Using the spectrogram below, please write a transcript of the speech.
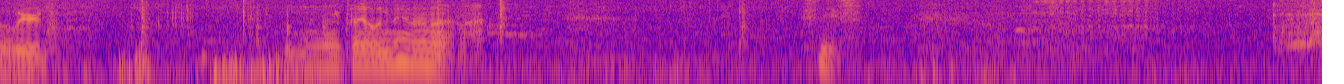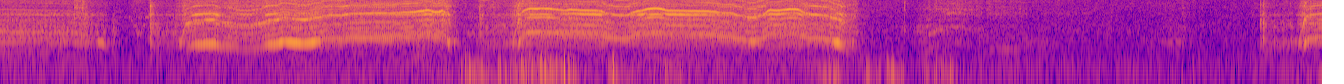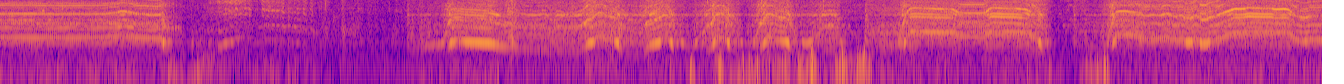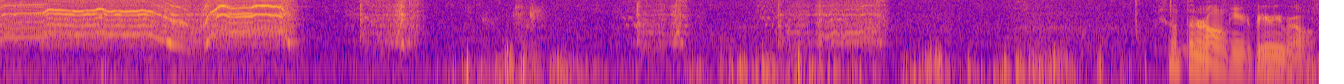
So weird. Dialing in or not? Jeez. Something wrong here, very wrong.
